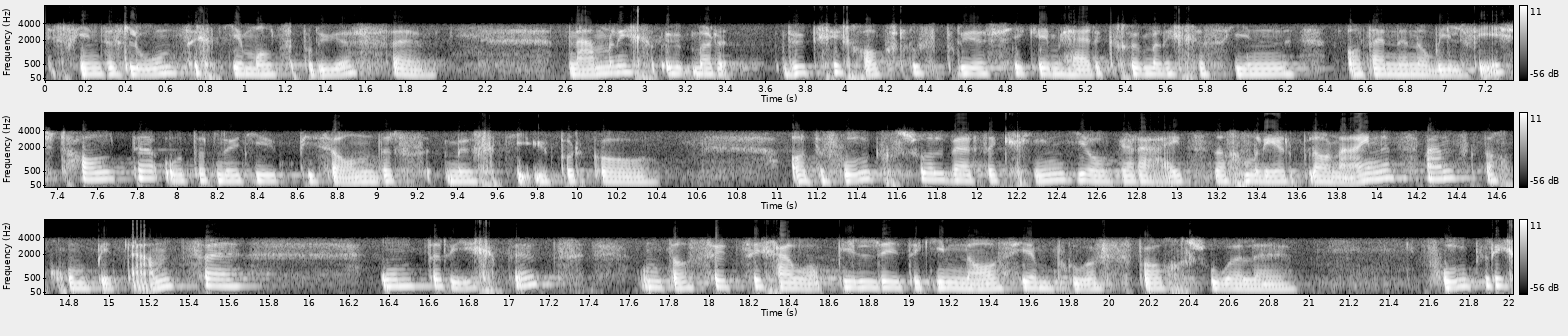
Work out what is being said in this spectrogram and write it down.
Ich finde, es lohnt sich, die mal zu prüfen. Nämlich, ob man wirklich Abschlussprüfungen im herkömmlichen Sinn an denen noch will festhalten oder nicht in etwas anderes möchte übergehen. An der Volksschule werden Kinder ja gereizt nach dem Lehrplan 21, nach Kompetenzen unterrichtet und das sollte sich auch abbilden in den Gymnasien und Berufsfachschulen. Folglich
